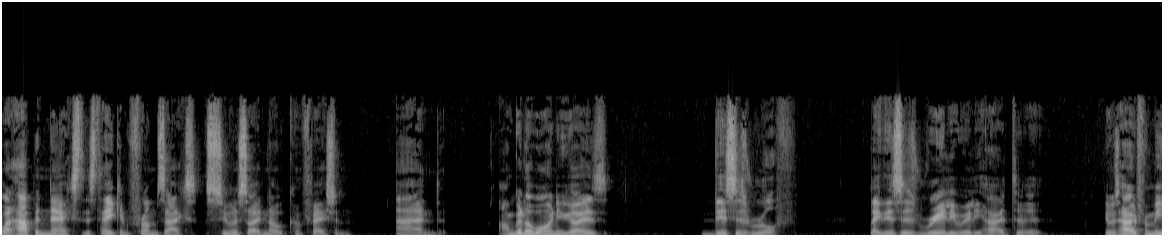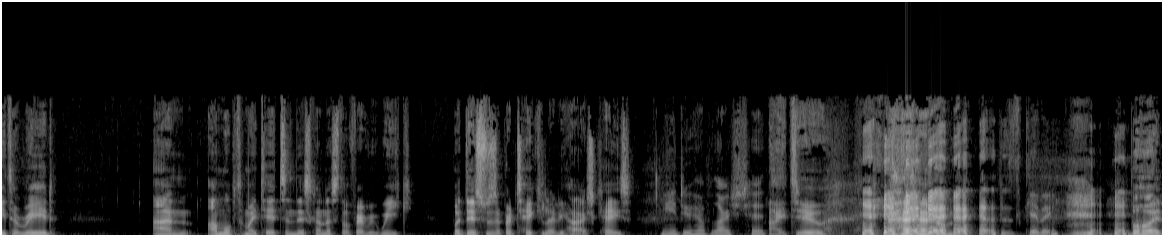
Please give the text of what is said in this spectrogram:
What happened next is taken from Zach's suicide note confession. And I'm going to warn you guys this is rough. Like, this is really, really hard to. It was hard for me to read. And I'm up to my tits in this kind of stuff every week. But this was a particularly harsh case. You do have large tits. I do. Um, just kidding. but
